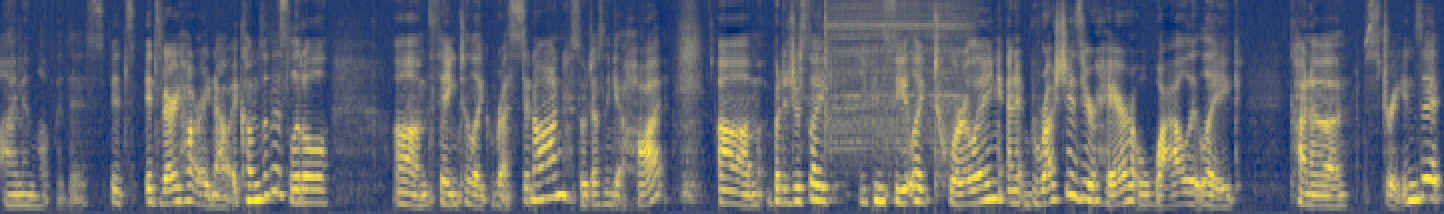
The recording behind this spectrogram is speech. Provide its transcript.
I'm in love with this. It's it's very hot right now. It comes with this little um, thing to like rest it on so it doesn't get hot. Um, but it just like, you can see it like twirling and it brushes your hair while it like kind of straightens it.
